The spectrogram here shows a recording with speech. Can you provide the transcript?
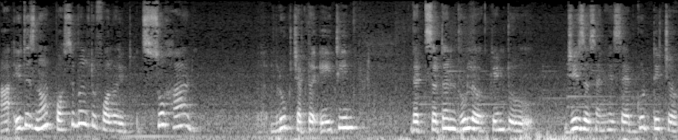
Uh, it is not possible to follow it. It's so hard. Luke chapter 18, that certain ruler came to Jesus and he said, Good teacher,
